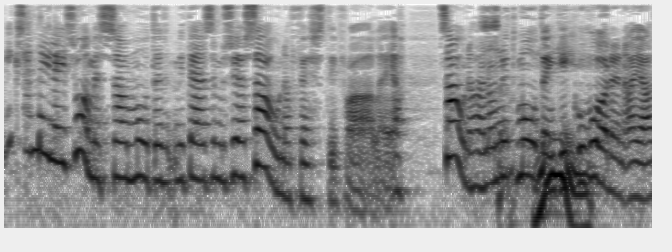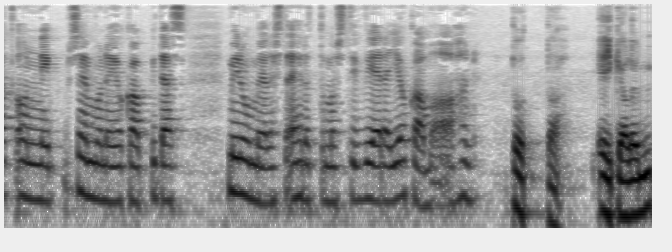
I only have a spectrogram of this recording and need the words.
Miksi meillä ei Suomessa ole muuten mitään semmoisia saunafestivaaleja? Saunahan on Sa- nyt muutenkin, niin. kun vuoden ajat on, niin semmoinen, joka pitäisi minun mielestä ehdottomasti viedä joka maahan. Totta. Eikä ole m-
